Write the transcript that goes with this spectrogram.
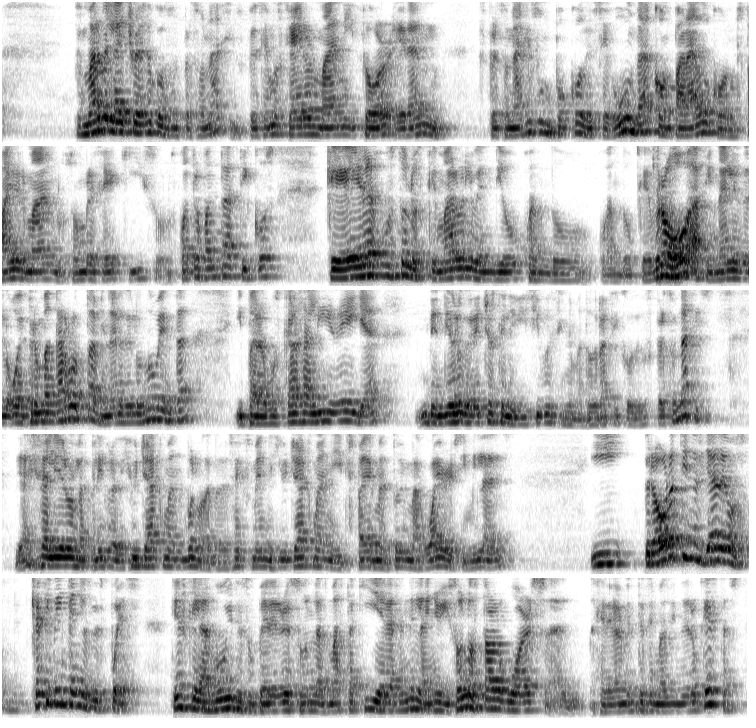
Pues Marvel ha hecho eso con sus personajes. Pensemos que Iron Man y Thor eran personajes un poco de segunda comparado con Spider-Man, los Hombres X o los Cuatro Fantásticos, que eran justo los que Marvel vendió cuando, cuando quebró a finales de los, o entró en bancarrota a finales de los 90 y para buscar salir de ella vendió los derechos televisivos y cinematográficos de sus personajes. Y así salieron las películas de Hugh Jackman, bueno, las X-Men de Hugh Jackman y Spider-Man Tobey Maguire y similares. Y, pero ahora tienes ya, casi 20 años después, tienes que las movies de superhéroes son las más taquilleras en el año y solo Star Wars ah, generalmente hace más dinero que estas.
